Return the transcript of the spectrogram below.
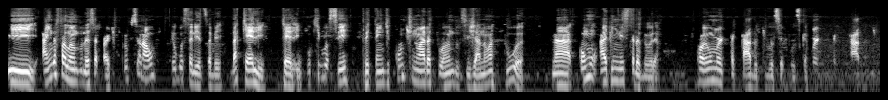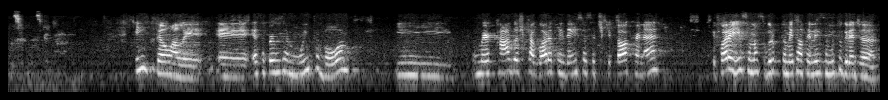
E ainda falando dessa parte profissional, eu gostaria de saber da Kelly. Kelly, o que você pretende continuar atuando, se já não atua, na como administradora? Qual é o mercado que você busca? mercado que você busca? Então, Ale, é, essa pergunta é muito boa e o mercado, acho que agora a tendência é ser TikToker, né? E fora isso, o nosso grupo também tem uma tendência muito grande a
